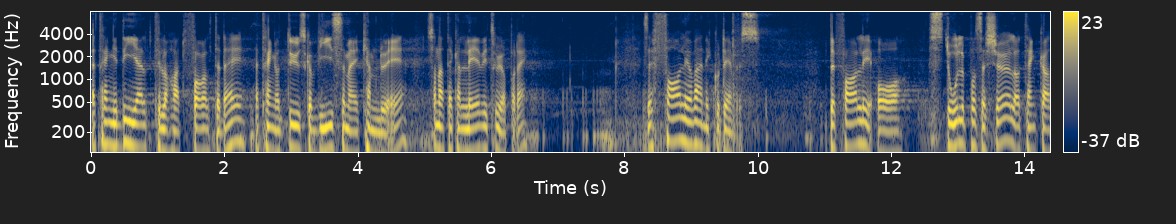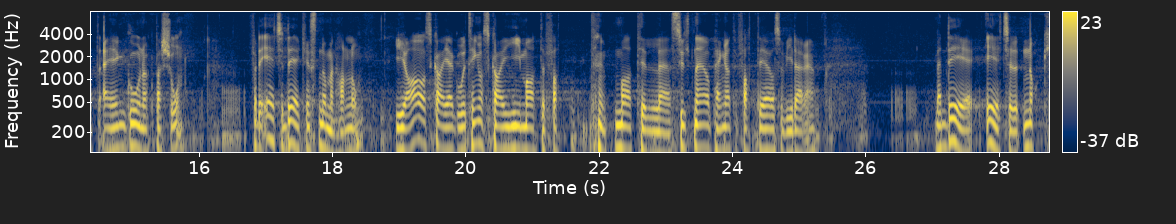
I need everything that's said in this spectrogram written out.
Jeg trenger din hjelp til å ha et forhold til deg. Jeg trenger at du skal vise meg hvem du er, sånn at jeg kan leve i trua på deg. Så det er farlig å være Nikodemus. Det er farlig å stole på seg sjøl og tenke at jeg er en god nok person. For det er ikke det kristendommen handler om. Ja, og skal gjøre gode ting og skal gi mat til, fatt, mat til eh, sultne og penger til fattige osv. Men det er ikke nok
